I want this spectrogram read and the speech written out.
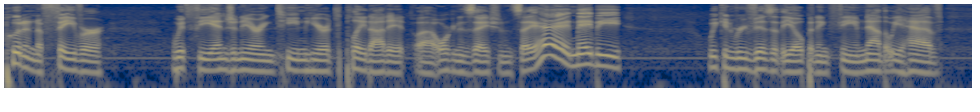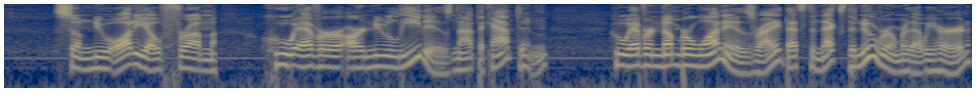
put in a favor with the engineering team here at the Play.it uh, organization and say, hey, maybe we can revisit the opening theme now that we have some new audio from whoever our new lead is, not the captain, whoever number one is, right? That's the next, the new rumor that we heard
